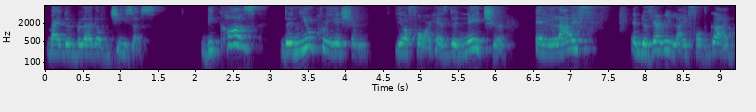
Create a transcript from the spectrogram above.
by the blood of Jesus. Because the new creation, therefore, has the nature and life and the very life of God.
